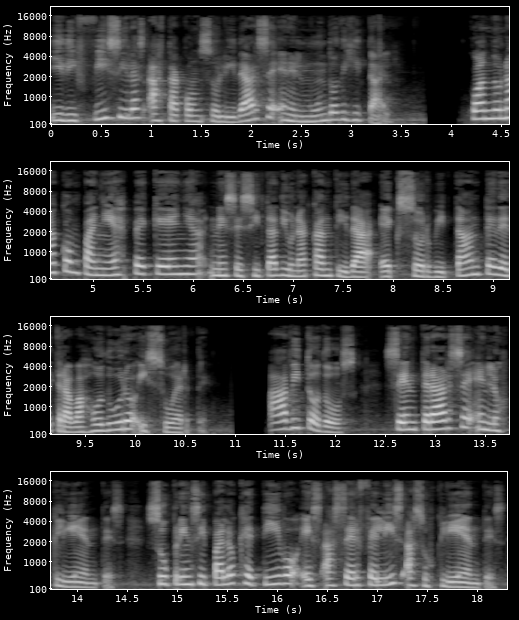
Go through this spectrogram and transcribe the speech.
y difíciles hasta consolidarse en el mundo digital. Cuando una compañía es pequeña, necesita de una cantidad exorbitante de trabajo duro y suerte. Hábito 2. Centrarse en los clientes. Su principal objetivo es hacer feliz a sus clientes.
